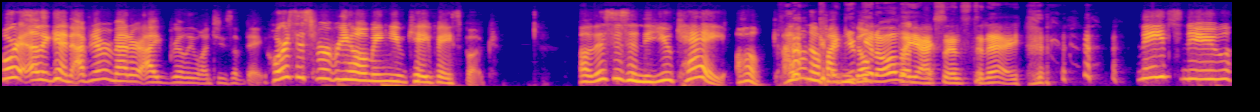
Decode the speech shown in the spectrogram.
Hor- and again, I've never met her. I really want to someday. Horses for Rehoming UK Facebook. Oh, this is in the UK. Oh, I don't know if I can you get all the accents today. Needs new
